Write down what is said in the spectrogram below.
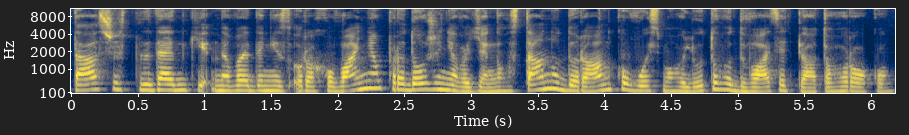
та шестиденки наведені з урахуванням продовження воєнного стану до ранку 8 лютого 2025 року.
